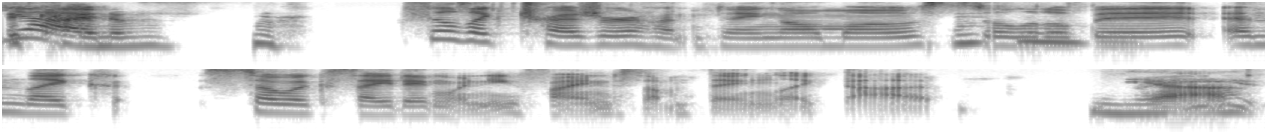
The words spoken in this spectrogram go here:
it Yeah, kind of feels like treasure hunting almost a little Mhm. bit and like so exciting when you find something like that. Yeah Right.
